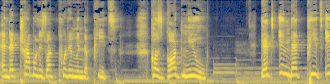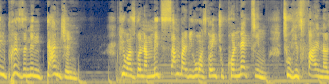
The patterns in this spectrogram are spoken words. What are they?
And that trouble is what put him in the pit. Because God knew that in that pit, in prison, in dungeon, he was going to meet somebody who was going to connect him to his final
